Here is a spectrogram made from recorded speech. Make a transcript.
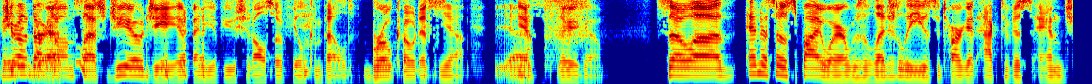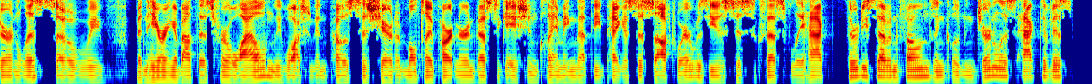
bated patreon.com slash GOG if any of you should also feel compelled. Bro code it. yeah. yes. There you go. So, uh, NSO spyware was allegedly used to target activists and journalists. So, we've been hearing about this for a while, and the Washington Post has shared a multi partner investigation claiming that the Pegasus software was used to successfully hack 37 phones, including journalists, activists,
